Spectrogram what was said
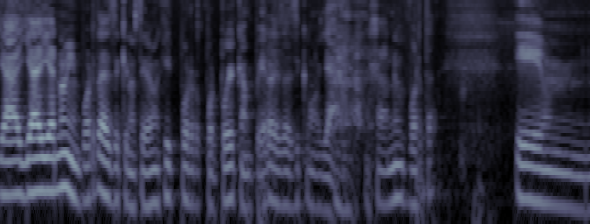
ya, ya, ya no me importa desde que nos tiraron hate por, por pollo campero. Es así como, ya, no importa. Em,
